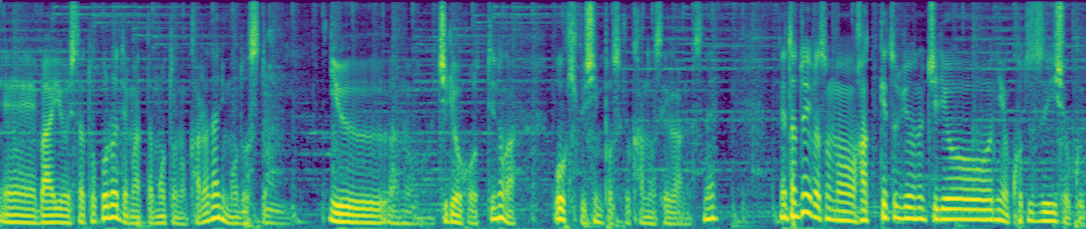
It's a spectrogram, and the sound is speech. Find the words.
えー、培養したところでまた元の体に戻すという、うん、あの治療法っていうのが大きく進歩する可能性があるんですね。で例えばその白血病の治療には骨髄移植っ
